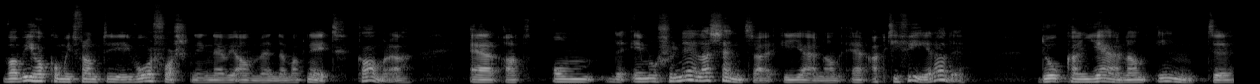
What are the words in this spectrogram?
vad vi har kommit fram till i vår forskning när vi använder magnetkamera är att om det emotionella centra i hjärnan är aktiverade då kan hjärnan inte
